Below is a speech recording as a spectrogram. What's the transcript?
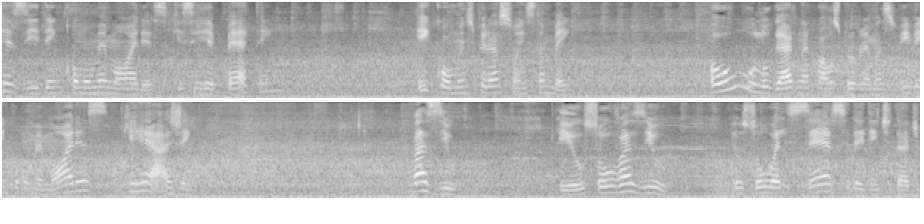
residem como memórias que se repetem e como inspirações também. Ou o lugar na qual os problemas vivem como memórias que reagem. Vazio. Eu sou o vazio. Eu sou o alicerce da identidade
